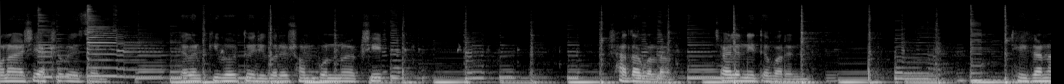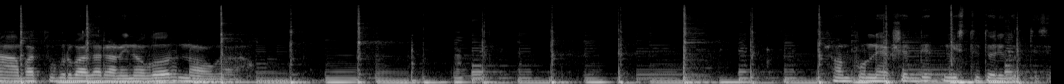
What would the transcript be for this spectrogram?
অনায়াসি একশো কেজি চাল দেখবেন কীভাবে তৈরি করে সম্পূর্ণ এক সিট সাদা গোলাপ। চাইলে নিতে পারেন। ঠিকানা আবাদপুকুর বাজার, রানীনগর, নওগাঁ। সম্পূর্ণ একশো দিয়ে মিস্ত্রি তৈরি করতেছে।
